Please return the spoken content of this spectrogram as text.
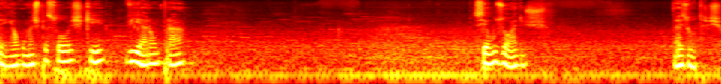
tem algumas pessoas que vieram pra ser os olhos das outras.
